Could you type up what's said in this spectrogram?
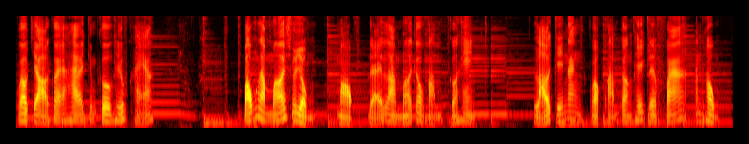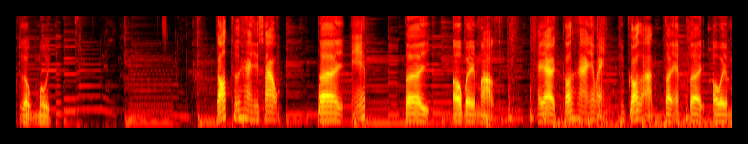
Voucher có thể hai kim cương hiếu thẻ. bóng làm mới sử dụng một để làm mới cao phẩm cửa hàng. Lỗi kỹ năng vật phẩm cần thiết để phá anh hùng lượng 10 code thứ hai như sau. T F T OBM hay là có hai các bạn. Kim có là TFT OBM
